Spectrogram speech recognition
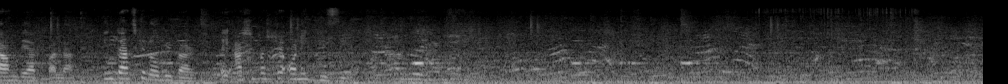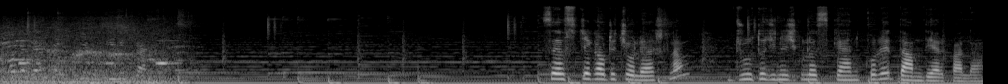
দাম দেওয়ার পালা। কিন্তু আজকে রবিবার, তাই আশেপাশে অনেক বিজি সেলফ চেক আউটে চলে আসলাম। দ্রুত জিনিসগুলো স্ক্যান করে দাম দেওয়ার পালা।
